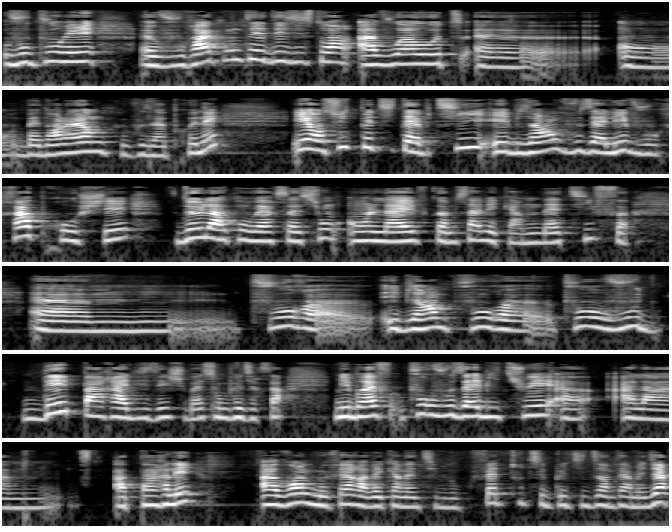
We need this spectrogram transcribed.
Vous pourrez euh, vous raconter des histoires à voix haute en, ben, dans la langue que vous apprenez. Et ensuite, petit à petit, eh bien, vous allez vous rapprocher de la conversation en live comme ça avec un natif euh, pour, euh, eh bien, pour, euh, pour vous déparalyser, je sais pas si on peut dire ça, mais bref, pour vous habituer à, à la, à parler avant de le faire avec un natif. Donc faites toutes ces petites intermédiaires.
